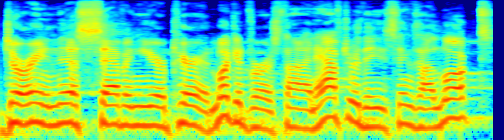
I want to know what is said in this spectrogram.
during this seven year period. Look at verse 9. After these things I looked,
